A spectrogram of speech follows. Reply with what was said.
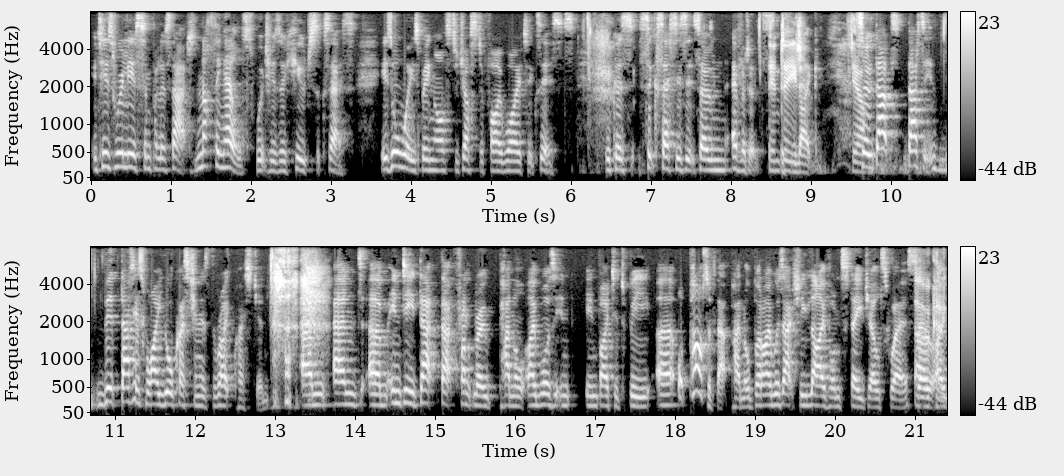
It is really as simple as that. Nothing else, which is a huge success, is always being asked to justify why it exists, because success is its own evidence. Indeed, like yeah. so that's that's that is why your question is the right question. um, and um, indeed, that that front row panel, I was in, invited to be uh, part of that panel, but I was actually live on stage elsewhere, so okay. I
